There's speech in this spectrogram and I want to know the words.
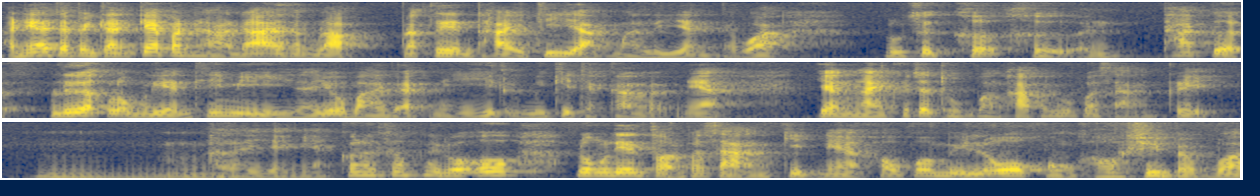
อันนี้อาจจะเป็นการแก้ปัญหาได้สำหรับนักเรียนไทยที่อยากมาเรียน แต่ว่ารู้สึกเคอะเขิน ถ้าเกิดเลือกโรงเรียนที่มีนโยบายแบบนี้ หรือมีกิจกรรมแบบเนี้ยยังไงก็จะถูกบังคับให้พูดภาษาอังกฤษ อะไรอย่างเงี้ยก็เลยต้องไม่รู้ว่าโอ้โรงเรียนสอนภาษาอังกฤษเนี่ยเขาก็มีโลกของเขาที่แบบว่า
